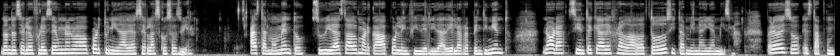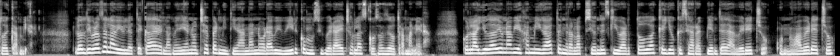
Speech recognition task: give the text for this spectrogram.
donde se le ofrece una nueva oportunidad de hacer las cosas bien. Hasta el momento, su vida ha estado marcada por la infidelidad y el arrepentimiento. Nora siente que ha defraudado a todos y también a ella misma, pero eso está a punto de cambiar. Los libros de la biblioteca de la medianoche permitirán a Nora vivir como si hubiera hecho las cosas de otra manera. Con la ayuda de una vieja amiga tendrá la opción de esquivar todo aquello que se arrepiente de haber hecho o no haber hecho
